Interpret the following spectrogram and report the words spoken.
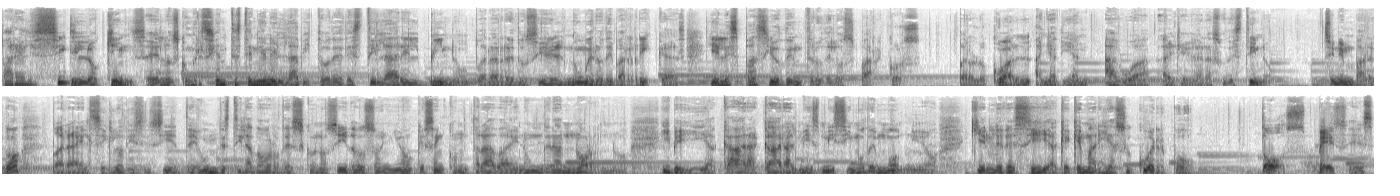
Para el siglo XV, los comerciantes tenían el hábito de destilar el vino para reducir el número de barricas y el espacio dentro de los barcos, para lo cual añadían agua al llegar a su destino. Sin embargo, para el siglo XVII, un destilador desconocido soñó que se encontraba en un gran horno y veía cara a cara al mismísimo demonio, quien le decía que quemaría su cuerpo dos veces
